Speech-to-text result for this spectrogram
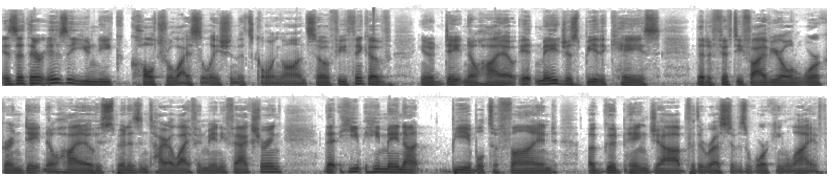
is that there is a unique cultural isolation that's going on. So if you think of, you know, Dayton, Ohio, it may just be the case that a 55 year old worker in Dayton, Ohio, who spent his entire life in manufacturing, that he, he may not be able to find a good paying job for the rest of his working life.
